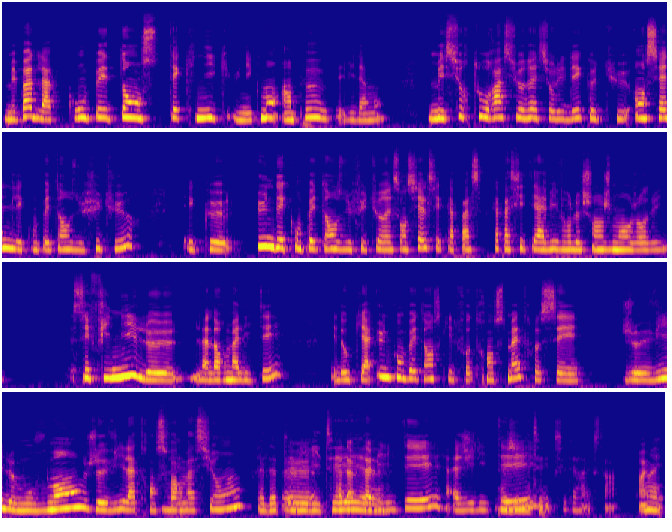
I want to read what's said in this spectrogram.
mais pas de la compétence technique uniquement, un peu évidemment, mais surtout rassurer sur l'idée que tu enseignes les compétences du futur et que une des compétences du futur essentielles, c'est capac- capacité à vivre le changement aujourd'hui. C'est fini le, la normalité, et donc il y a une compétence qu'il faut transmettre, c'est je vis le mouvement, je vis la transformation, L'adaptabilité. euh, euh, adaptabilité, agilité, agilité. etc. etc. Ouais. Ouais.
